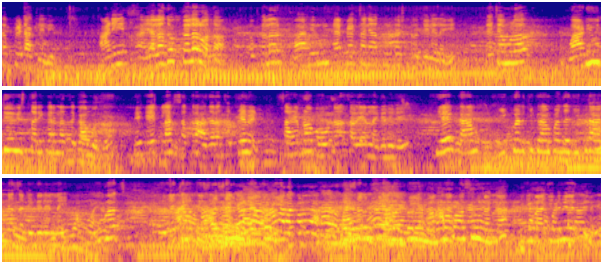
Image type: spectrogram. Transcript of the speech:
टप्पे टाकलेले. आणि याला जो कलर होता तो कलर बाहेरून ॲपॅक्स आणि आतून डस्टर केलेला आहे. त्याच्यामुळं वाढीव जे विस्तारीकरणाचं काम होतं ते एक लाख सतरा हजाराचं पेमेंट साहेबराव भाऊंना साळे यांना गेलेले हे काम इकडची ग्रामपंचायत इकडे आणण्यासाठी केलेलं नाही उगाच याच्यावरती सोशल मीडियावरती सोशल मीडियावरती अफवा पसरू नका ही माझी विनंती.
